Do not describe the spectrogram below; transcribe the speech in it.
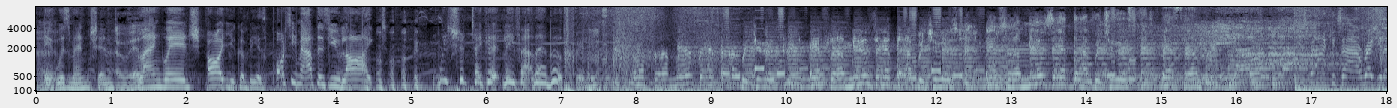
Oh. It was mentioned. Oh, really? Language. Oh, you can be as potty mouth as you liked. we should take a leaf out of their book, really. It's the music that we choose. It's the music that we choose. It's the music that we choose. It's the It's back. It's our regular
